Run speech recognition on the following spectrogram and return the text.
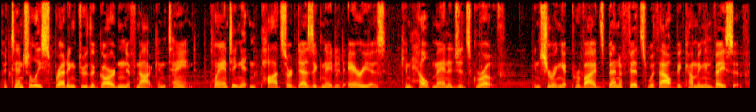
potentially spreading through the garden if not contained. Planting it in pots or designated areas can help manage its growth, ensuring it provides benefits without becoming invasive.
